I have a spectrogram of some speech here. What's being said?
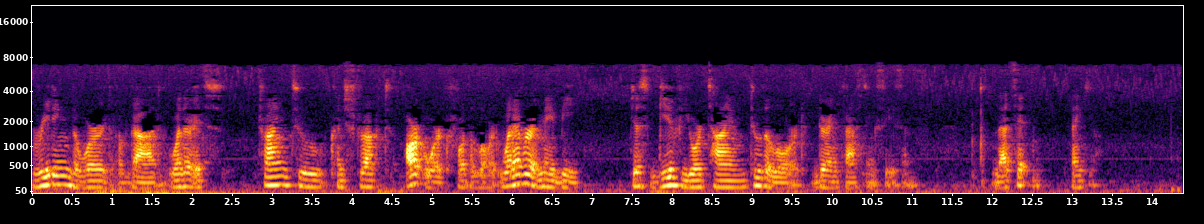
reading the Word of God, whether it's trying to construct artwork for the Lord, whatever it may be, just give your time to the Lord during fasting seasons. That's it. Thank you.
